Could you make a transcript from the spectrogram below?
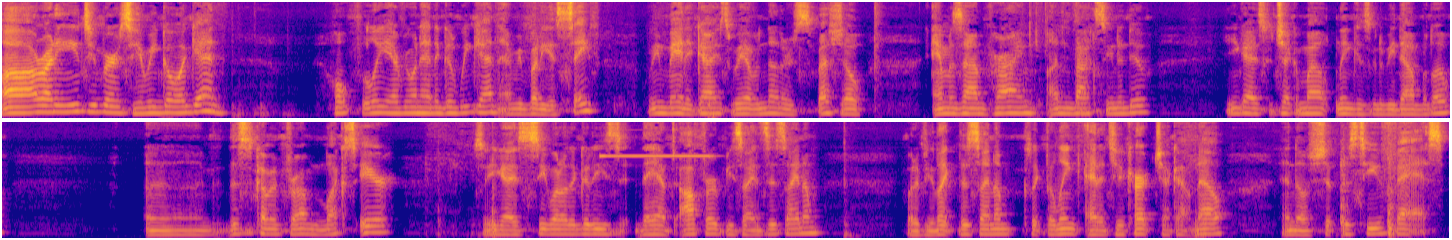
Alrighty, YouTubers, here we go again. Hopefully, everyone had a good weekend. Everybody is safe. We made it, guys. We have another special Amazon Prime unboxing to do. You guys can check them out. Link is going to be down below. Uh, this is coming from Luxear. So you guys see what other goodies they have to offer besides this item. But if you like this item, click the link, add it to your cart, check out now, and they'll ship this to you fast.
